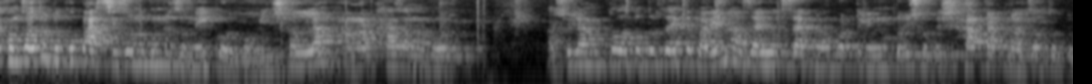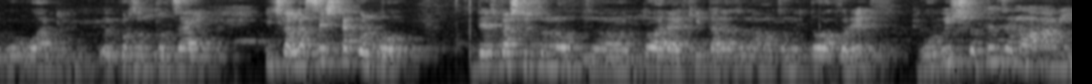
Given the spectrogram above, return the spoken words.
এখন যতটুকু পারছি জনগণের জন্যই করব, ইনশাল্লাহ আমার খাজানগর আসলে আমি তো অত দূর যাইতে পারি না, যাই হোক চার নম্বর তিন পরিষদের সাত আট নয় যতটুকু ওয়ার্ড ওই পর্যন্ত যাই, ইনশাল্লাহ চেষ্টা করব দেশবাসীর জন্য দোয়া রাখি, তারা যেন আমার জন্য দোয়া করে। ভবিষ্যতে যেন আমি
